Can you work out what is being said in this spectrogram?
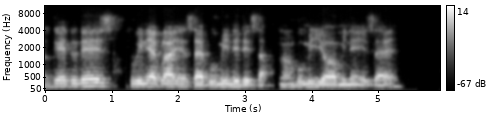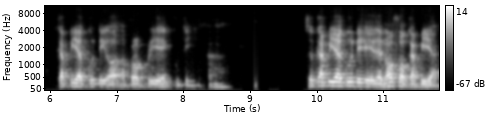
Okay, today's Vinaya class is uh, Bhumi Nidesa. No? Bhumi, your meaning is uh, Kapiya Kuti or appropriate Kuti. Uh. So Kapiya Kuti is uh, not for Kapiya.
